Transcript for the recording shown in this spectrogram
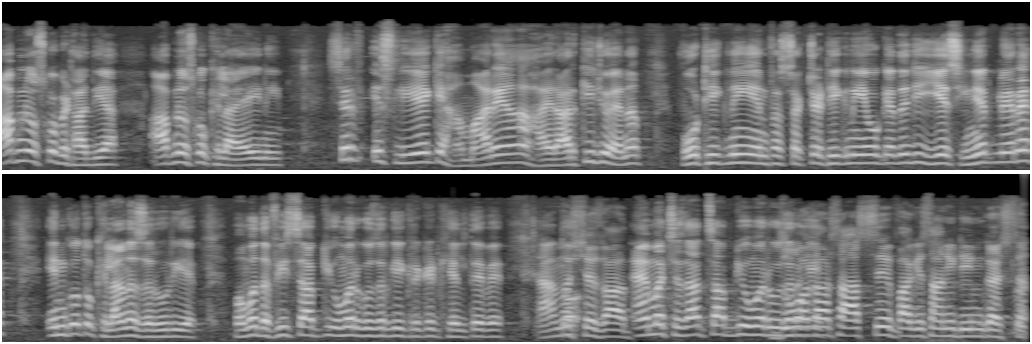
आपने उसको बिठा दिया आपने उसको खिलाया ही नहीं। सिर्फ़ इसलिए कि हमारे यहाँ हायरार्की जो है ना वो ठीक नहीं है इंफ्रास्ट्रक्चर ठीक नहीं है वो कहते हैं जी ये सीनियर प्लेयर है इनको तो खिलाना ज़रूरी है। मोहम्मद हफीज़ साहब की उम्र गुजर गई क्रिकेट खेलते हुए। अहमद तो शहजाद। अहमद शहजाद साहब की उम्र गुजर सात से पाकिस्तानी टीम का हिस्सा।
